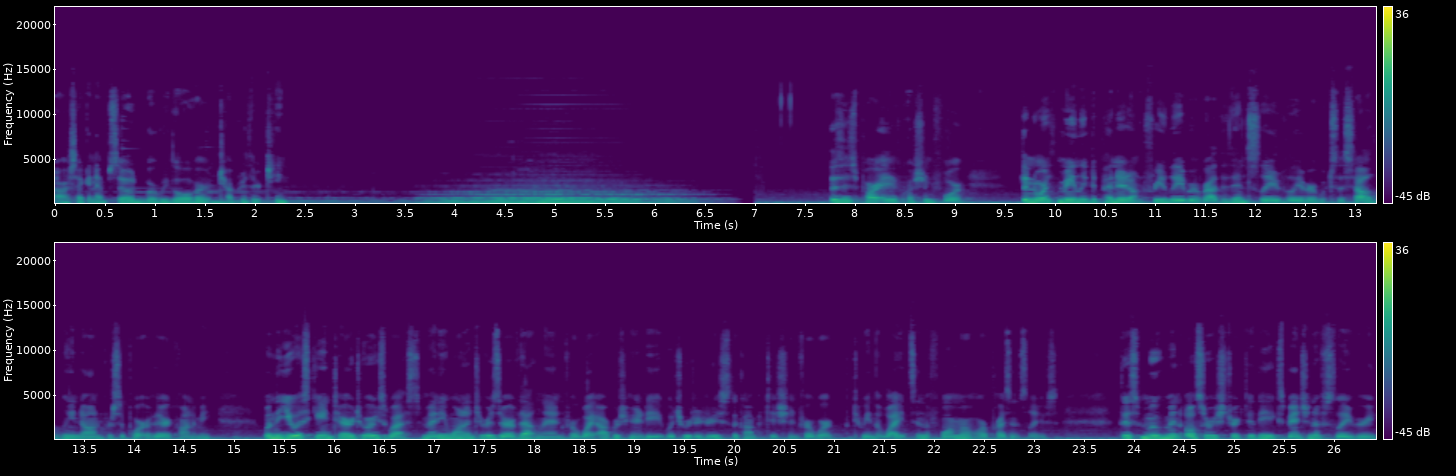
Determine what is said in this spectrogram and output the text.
our second episode where we go over Chapter 13. This is part A of question 4. The North mainly depended on free labor rather than slave labor, which the South leaned on for support of their economy. When the U.S. gained territories west, many wanted to reserve that land for white opportunity, which would reduce the competition for work between the whites and the former or present slaves. This movement also restricted the expansion of slavery,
